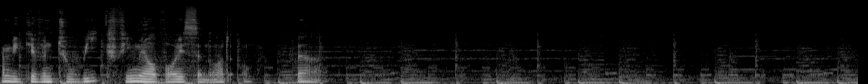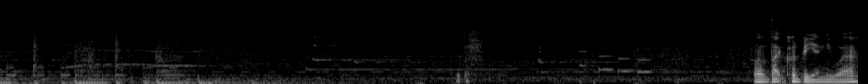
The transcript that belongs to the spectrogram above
Can be given to weak female voice in order. Oh my god. Well, that could be anywhere.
